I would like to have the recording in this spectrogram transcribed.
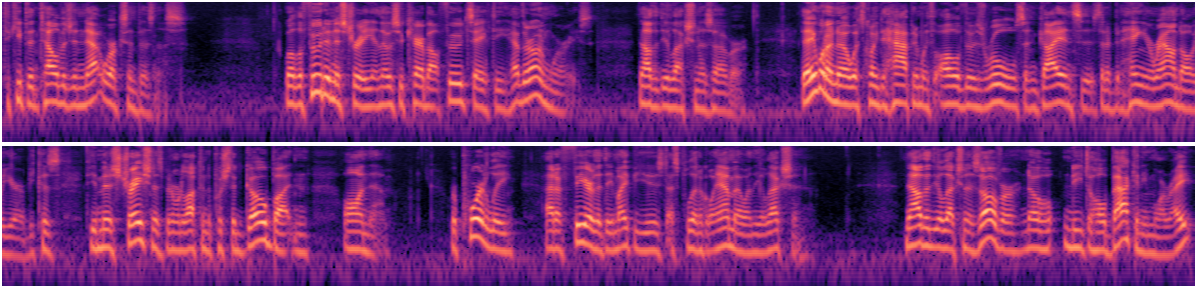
to keep the television networks in business. Well, the food industry and those who care about food safety have their own worries now that the election is over. They want to know what's going to happen with all of those rules and guidances that have been hanging around all year because the administration has been reluctant to push the go button on them, reportedly out of fear that they might be used as political ammo in the election. Now that the election is over, no need to hold back anymore, right?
